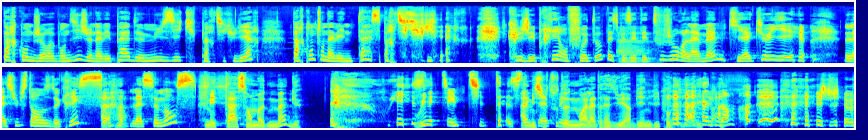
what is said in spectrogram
Par contre, je rebondis, je n'avais pas de musique particulière. Par contre, on avait une tasse particulière que j'ai pris en photo parce que Ah. c'était toujours la même qui accueillait la substance de Chris, Ah ah. la semence. Mais tasse en mode mug? Oui, Oui. c'était une petite tasse Ah, à mais café. surtout, donne-moi l'adresse du Airbnb pour que je Ah non. Je-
